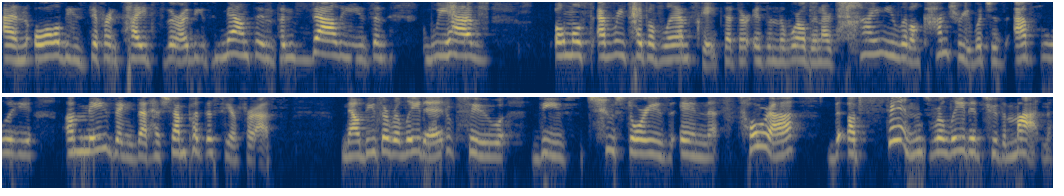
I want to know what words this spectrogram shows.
and all these different types. There are these mountains and valleys, and we have almost every type of landscape that there is in the world in our tiny little country, which is absolutely amazing that Hashem put this here for us. Now, these are related to these two stories in Torah of sins related to the man,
